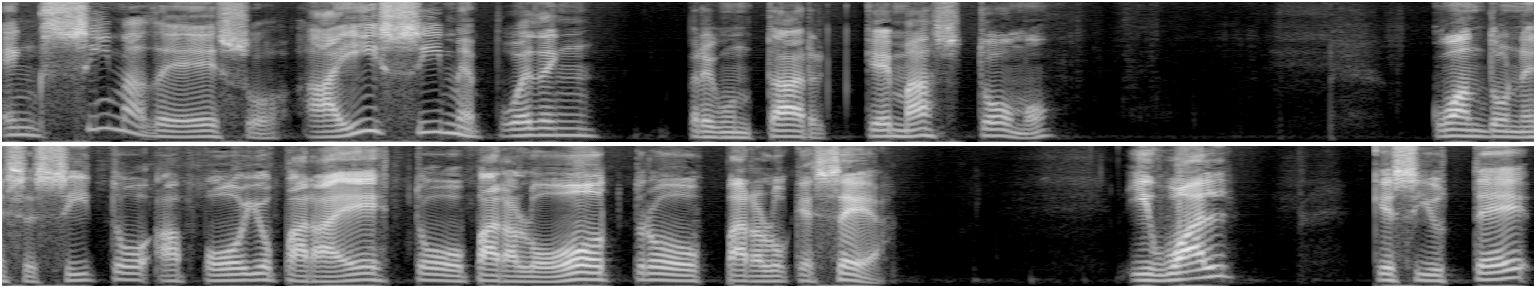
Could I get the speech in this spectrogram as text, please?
Encima de eso, ahí sí me pueden preguntar qué más tomo cuando necesito apoyo para esto o para lo otro, para lo que sea. Igual que si usted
